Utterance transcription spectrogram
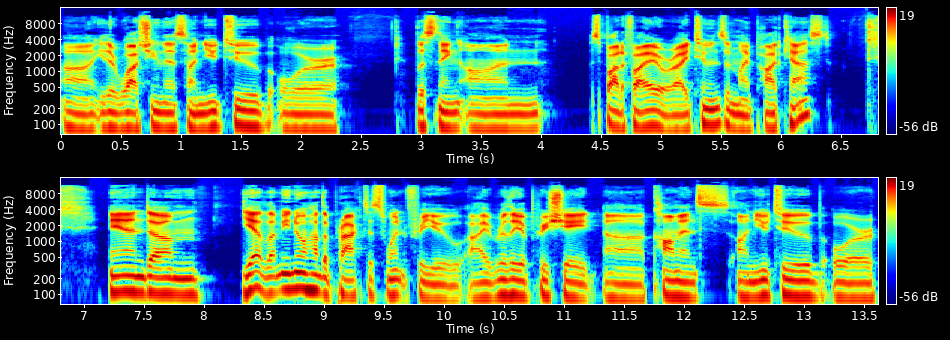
uh, either watching this on YouTube or listening on Spotify or iTunes in my podcast. And um, yeah, let me know how the practice went for you. I really appreciate uh, comments on YouTube or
